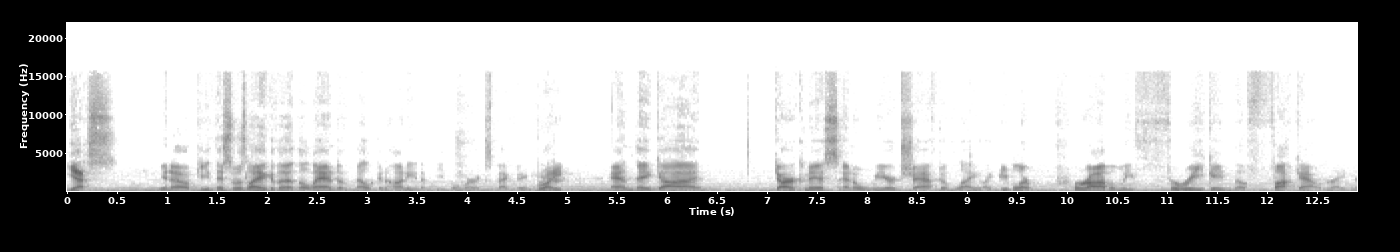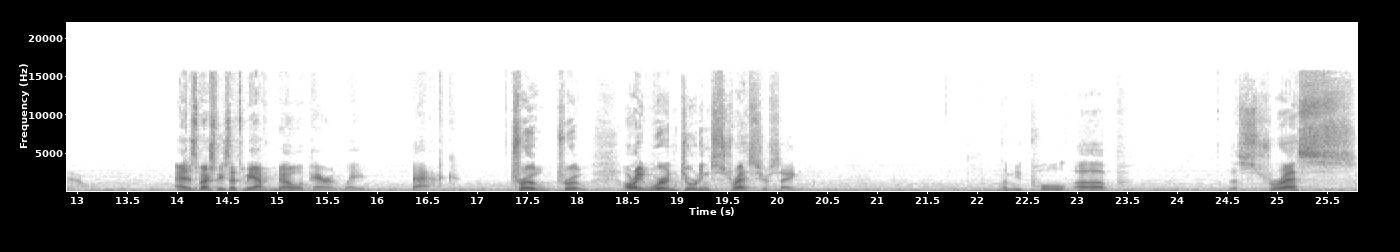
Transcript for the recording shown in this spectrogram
Yes, You know, this was like the, the land of milk and honey that people were expecting. here. Right. And they got darkness and a weird shaft of light. Like, people are probably freaking the fuck out right now. And especially since we have no apparent way back. True, true. All right, we're enduring stress, you're saying. let me pull up the stress.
